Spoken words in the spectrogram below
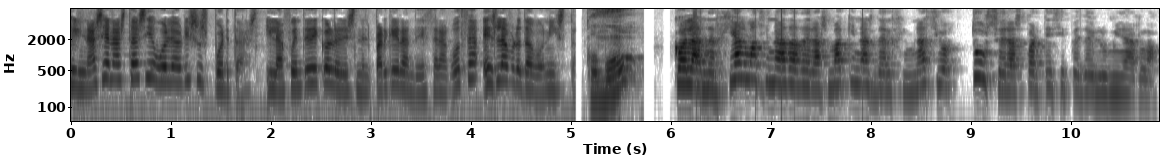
Gimnasio Anastasio vuelve a abrir sus puertas y la fuente de colores en el Parque Grande de Zaragoza es la protagonista. ¿Cómo? Con la energía almacenada de las máquinas del gimnasio, tú serás partícipe de iluminarla.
